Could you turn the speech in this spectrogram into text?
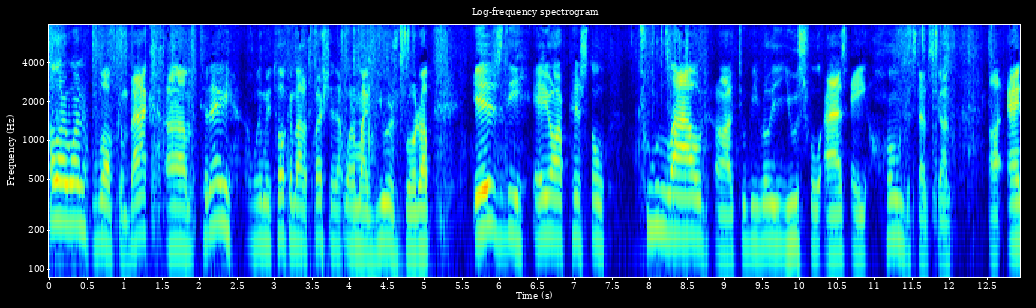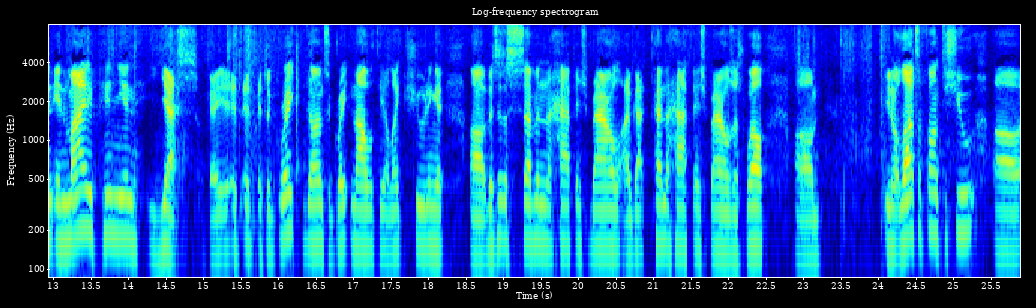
Hello everyone, welcome back. Um, today we're going to be talking about a question that one of my viewers brought up. Is the AR pistol too loud uh, to be really useful as a home defense gun? Uh, and in my opinion, yes. Okay, it, it, it's a great gun. It's a great novelty. I like shooting it. Uh, this is a seven and a half inch barrel. I've got ten and a half inch barrels as well. Um, you know, lots of fun to shoot, uh,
